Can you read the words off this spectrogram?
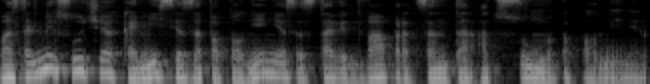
В остальных случаях комиссия за пополнение составит 2% от суммы пополнения.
